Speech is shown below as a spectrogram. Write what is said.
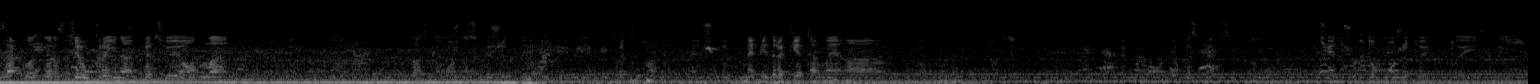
заклад. Зараз вся Україна працює онлайн. Будь ласка, можна собі жити і, і, працювати. Не під ракетами, а ну, досить, так би мовити, безпеці. Ну, Звичайно, що хто може, той, той виїжджає.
